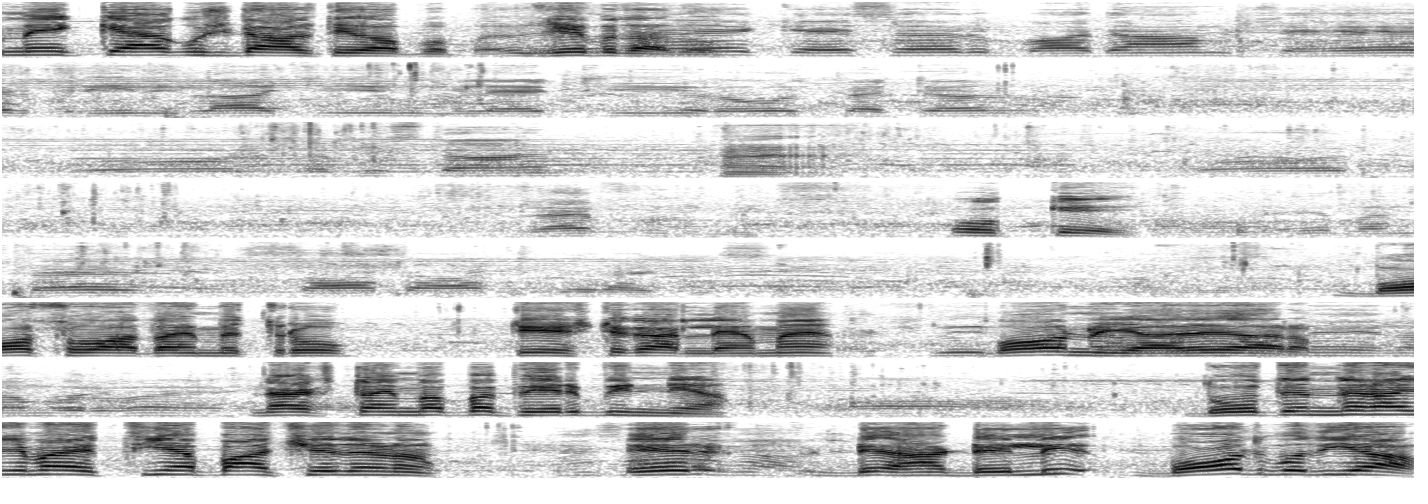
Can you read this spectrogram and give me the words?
में क्या कुछ डालते हो आप ये बता दो है केसर बादाम शहर ग्रीन इलायची मलेठी रोज पेटल और सब्जिस्तान हाँ और ड्राई फ्रूट मिक्स ओके हाँ, ये बनता है सात आठ वेराइटी से ਬਹੁਤ ਸਵਾਦ ਆ ਮਿੱਤਰੋ ਟੇਸਟ ਕਰ ਲਿਆ ਮੈਂ ਬਹੁਤ ਨਜ਼ਾਰੇਦਾਰ नंबर वन है ਨੈਕਸਟ ਟਾਈਮ ਆਪਾਂ ਫੇਰ ਪੀਨੇ ਆ ਦੋ ਤਿੰਨ ਦਿਨਾਂ 'ਚ ਮੈਂ ਇੱਥੇ ਆ ਪੰਜ ਛੇ ਦਿਨ ਇਹ ਡੇ- ਹਾਂ ਡੇਲੀ ਬਹੁਤ ਵਧੀਆ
